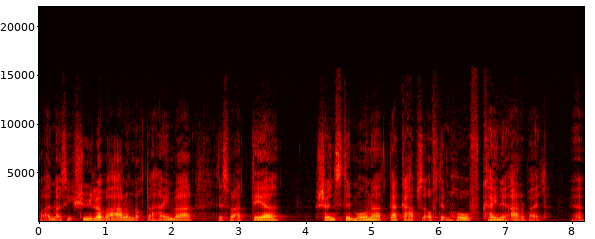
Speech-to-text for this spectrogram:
vor allem als ich Schüler war und noch daheim war, das war der schönste Monat, da gab es auf dem Hof keine Arbeit. Ja,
